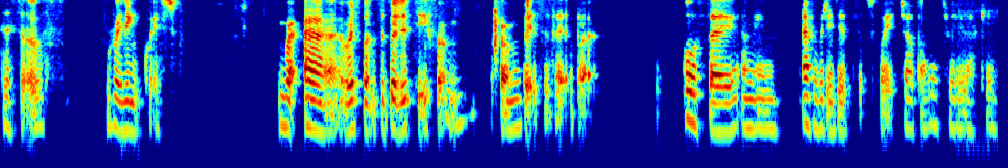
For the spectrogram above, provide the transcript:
to sort of relinquish uh, responsibility from from bits of it, but also, I mean, everybody did such a great job. I was really lucky.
